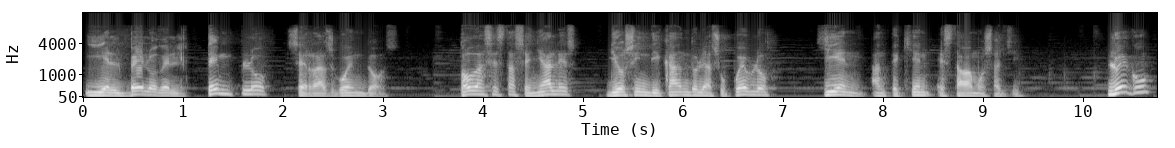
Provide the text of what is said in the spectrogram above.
y el velo del templo se rasgó en dos. Todas estas señales, Dios indicándole a su pueblo quién, ante quién estábamos allí. Luego,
